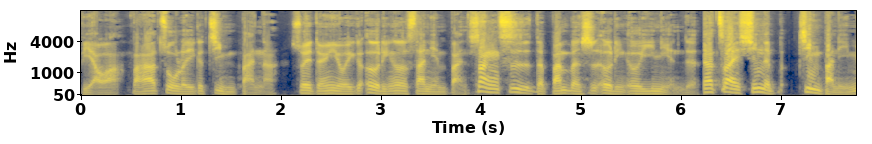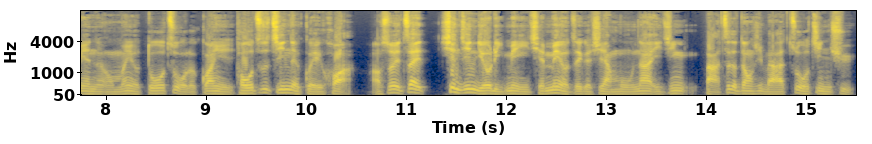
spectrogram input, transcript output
表啊，把它做了一个进版啊。所以等于有一个二零二三年版，上次的版本是二零二一年的。那在新的进版里面呢，我们有多做了关于投资金的规划啊，所以在现金流里面以前没有这个项目，那已经把这个东西把它做进去。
